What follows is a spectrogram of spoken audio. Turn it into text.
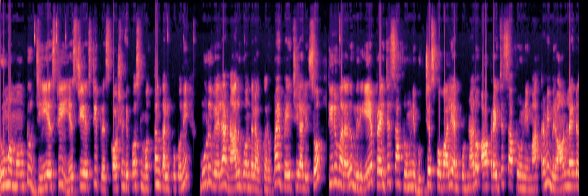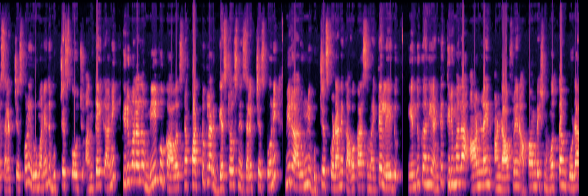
room amount GST SGST plus caution deposit మొత్తం కలుపుకొని మూడు వేల నాలుగు వందల ఒక్క రూపాయి పే చేయాలి. సో తిరుమలలో మీరు ఏ ప్రైజెస్ ఆఫ్ రూమ్ని బుక్ చేసుకోవాలి అనుకుంటున్నారో ఆ ప్రైజెస్ ఆఫ్ రూమ్ని మాత్రమే మీరు ఆన్లైన్లో సెలెక్ట్ చేసుకొని రూమ్ అనేది బుక్ చేసుకోవచ్చు. అంతేకాని తిరుమలలో మీకు కావాల్సిన పర్టికులర్ గెస్ట్ హౌస్ని సెలెక్ట్ చేసుకొని మీరు ఆ రూమ్ని బుక్ చేసుకోవడానికి అవకాశం అయితే లేదు. ఎందుకని అంటే Tirumala online and offline accommodation మొత్తం కూడా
